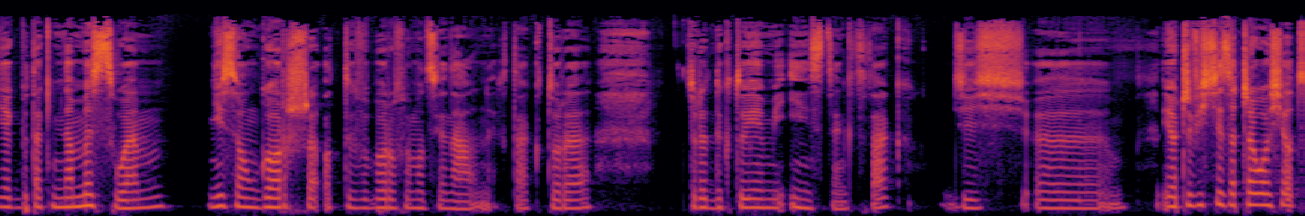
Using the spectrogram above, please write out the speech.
jakby takim namysłem, nie są gorsze od tych wyborów emocjonalnych, tak? które, które dyktuje mi instynkt, tak? Gdzieś. Yy... I oczywiście zaczęło się od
